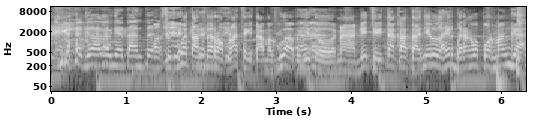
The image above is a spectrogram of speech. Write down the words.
gua nggak punya tante. Maksud gue tante Romlah cerita sama gue begitu Nah dia cerita katanya lu lahir bareng sama pohon mangga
